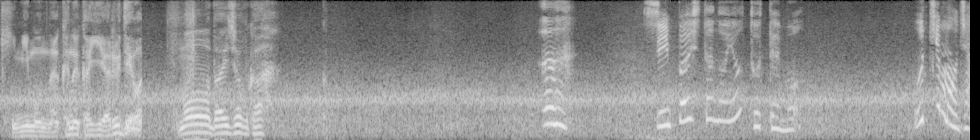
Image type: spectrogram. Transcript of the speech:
君もなかなかやるでは。もう大丈夫か？心配したのよとても。うちもじゃ。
